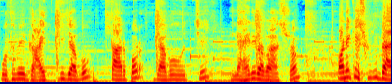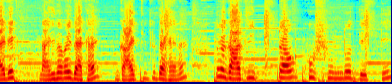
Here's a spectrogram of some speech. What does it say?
প্রথমে গায়ত্রী যাব, তারপর যাব হচ্ছে লাহিড়ি বাবা আশ্রম। অনেকে শুধু ডাইরেক্ট লাহিড়ি বাবাই দেখায়, গায়ত্রীটা দেখায় না। তবে গায়ত্রীটাও খুব সুন্দর দেখতে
